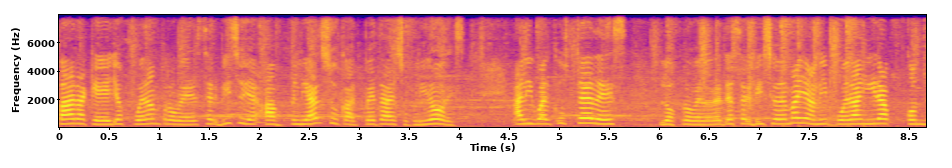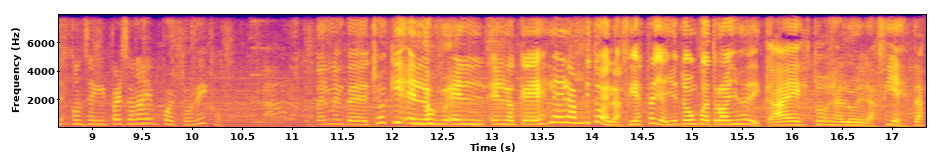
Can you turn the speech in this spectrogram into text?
para que ellos puedan proveer servicios y ampliar su carpeta de suplidores al igual que ustedes, los proveedores de servicio de Miami, puedan ir a conseguir personas en Puerto Rico. Totalmente. De hecho, aquí en lo, en, lo que es el ámbito de la fiesta, ya yo tengo cuatro años dedicada a esto, a lo de la fiesta,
